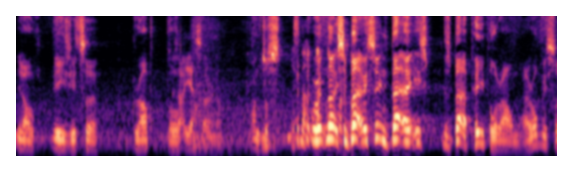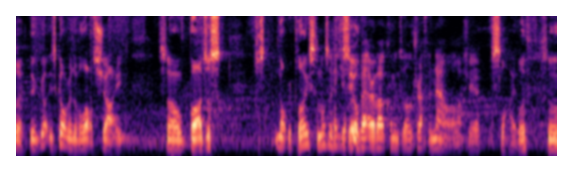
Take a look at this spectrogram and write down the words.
you know, easier to grab. So is that a yes or a no? I'm just Well, no. It's a better. It's in better. It's there's better people around there. Obviously, they've got. He's got rid of a lot of shite. So, but I just just not replaced them, has he? Do you feel better about coming to Old Trafford now or last year? Slightly. So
